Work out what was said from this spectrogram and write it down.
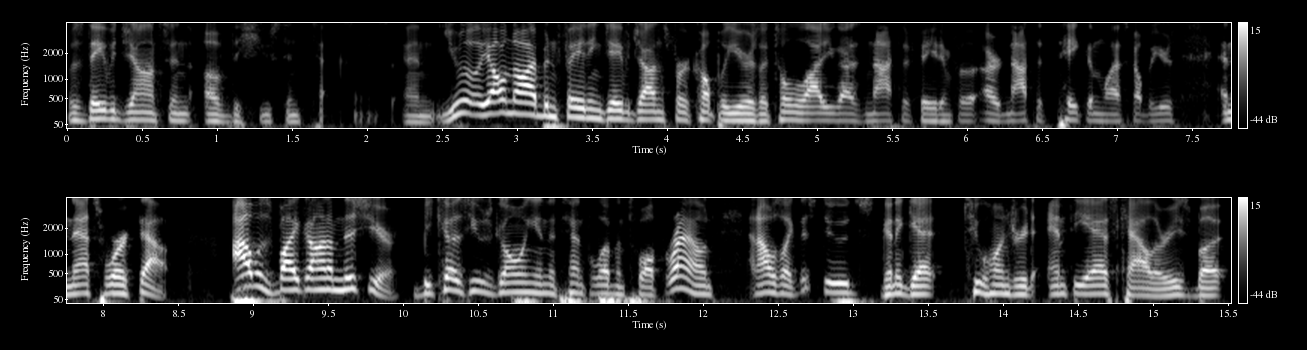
was David Johnson of the Houston Texans. And you y'all know I've been fading David Johnson for a couple years. I told a lot of you guys not to fade him for or not to take him the last couple years, and that's worked out. I was bike on him this year because he was going in the 10th, 11th, 12th round. And I was like, this dude's going to get 200 empty ass calories, but,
